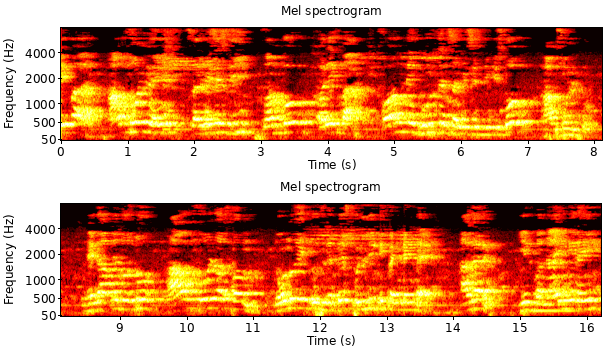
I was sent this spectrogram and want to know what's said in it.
एक बार हाउस होल्ड ने सर्विसेज़ दी फर्म को और एक बार फर्म ने गुड्स एंड सर्विसेज़ दी किसको? हाउस होल्ड को देखा आपने दोस्तों हाउस होल्ड और फर्म दोनों एक दूसरे पे फुल्ली डिपेंडेंट है। अगर ये बनाएँगे नहीं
